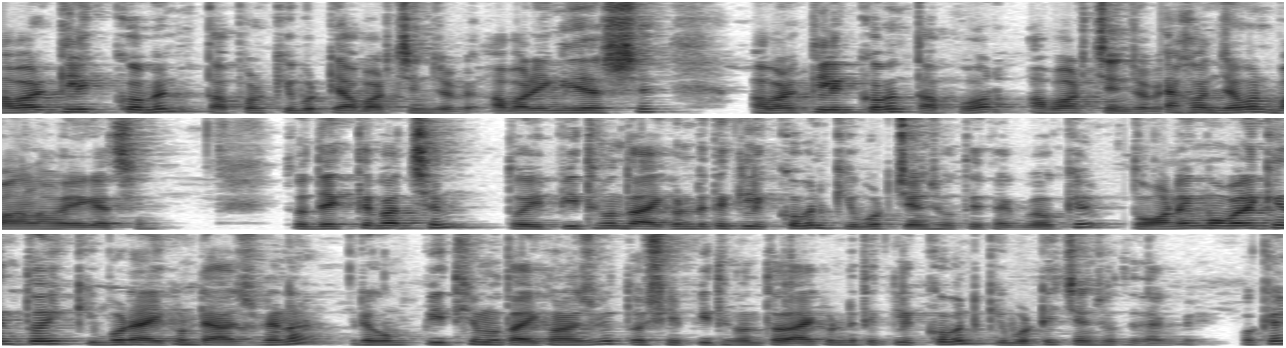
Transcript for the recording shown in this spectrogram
আবার ক্লিক করবেন, তারপর কিবোর্ডটি আবার চেঞ্জ হবে। আবার ইংলিশ আসছে, আবার ক্লিক করবেন, তারপর আবার চেঞ্জ হবে। এখন যেমন বাংলা হয়ে গেছে। তো দেখতে পাচ্ছেন, তো এই পৃথিবীর আইকনটিতে ক্লিক করবেন কিবোর্ড চেঞ্জ হতে থাকবে ওকে তো অনেক মোবাইলে কিন্তু এই কিবোর্ড আইকনটি আসবে না। এরকম পৃথিবীর মতো আইকন আসবে, তো সেই পৃথিবীতে মতো আইকনটিতে ক্লিক করবেন কিবোর্ডটি চেঞ্জ হতে থাকবে ওকে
